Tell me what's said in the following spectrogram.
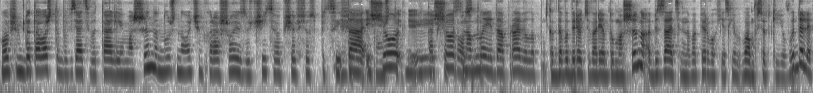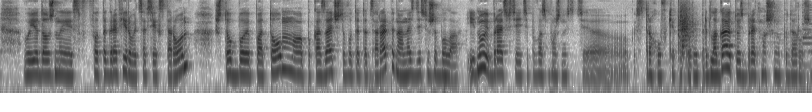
В общем, для того, чтобы взять в Италии машину, нужно очень хорошо изучить вообще всю специфику. Да, еще, еще основные да, правила, когда вы берете в аренду машину, обязательно, во-первых, если вам все-таки ее выдали, вы ее должны сфотографировать со всех сторон, чтобы потом показать, что вот эта царапина, она здесь уже была. И, ну, и брать все эти возможности э, страховки, которые предлагают, то есть брать машину подороже.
